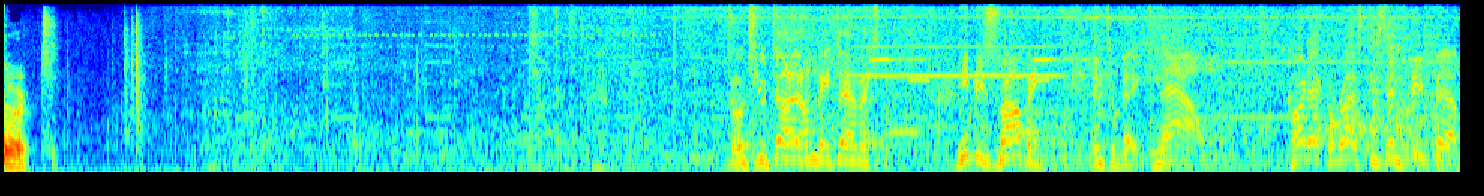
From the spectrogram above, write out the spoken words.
dirt. Don't you die on me, damn it! He's dropping! Intubate, now! Cardiac arrest, he's in B-fib!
